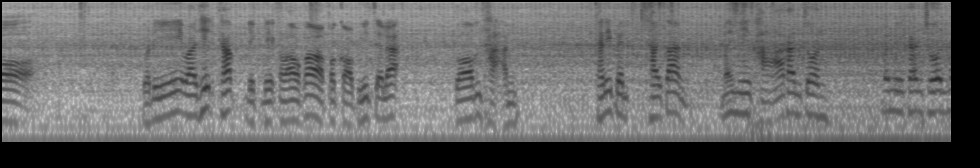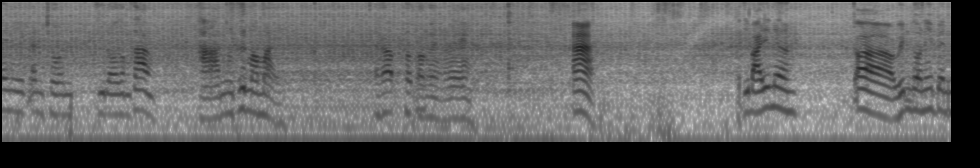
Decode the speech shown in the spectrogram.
อวันนี้วันอาทิตย์ครับ เด็กๆเราก็ประกอบวิทย์เสร็จแล้วพร้อมฐาน คันนี้เป็นไททันไม่มีขากันชน ไม่มีกันชน ไม่มีกันชนที่เราต้องสร้างฐานมันขึ้นมาใหม่นะครับเพื่อความแข็งแรงอะอธิบายนิดนึงก็วินตัวนี้เป็น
